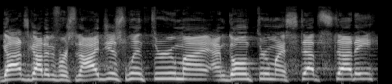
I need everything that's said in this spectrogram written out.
God's got to be first. Now, I just went through my, I'm going through my step study.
